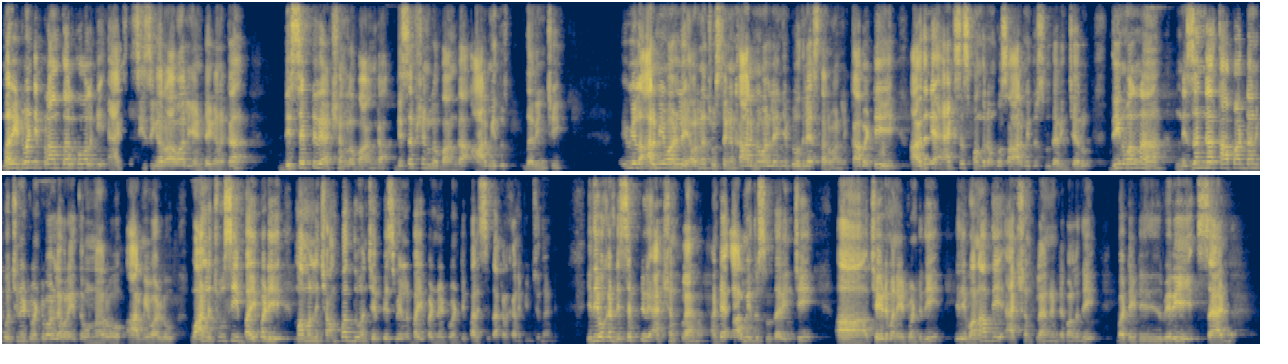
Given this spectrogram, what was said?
మరి ఇటువంటి ప్రాంతాలకు వాళ్ళకి యాక్సెస్ ఈజీగా రావాలి అంటే గనక డిసెప్టివ్ యాక్షన్లో భాగంగా డిసెప్షన్లో భాగంగా ఆర్మీ ధరించి వీళ్ళు ఆర్మీ వాళ్ళు ఎవరైనా చూస్తే కనుక ఆర్మీ వాళ్ళే అని చెప్పి వదిలేస్తారు వాళ్ళని. కాబట్టి ఆ విధంగా యాక్సెస్ పొందడం కోసం ఆర్మీ దుస్తులు ధరించారు. దీని వలన నిజంగా కాపాడడానికి వచ్చినటువంటి వాళ్ళు ఎవరైతే ఉన్నారో ఆర్మీ వాళ్ళు వాళ్ళని చూసి భయపడి మమ్మల్ని చంపద్దు అని చెప్పేసి వీళ్ళని భయపడినటువంటి పరిస్థితి అక్కడ కనిపించిందండి. ఇది ఒక డిసెప్టివ్ యాక్షన్ ప్లాన్. అంటే ఆర్మీ దుస్తులు ధరించి ఆ చేయడం అనేటువంటిది ఇది one of the action plan అండి వాళ్ళది but it is very sad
